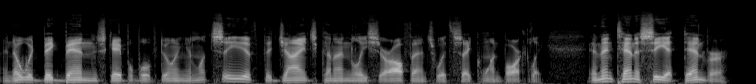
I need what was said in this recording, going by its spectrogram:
I know what Big Ben is capable of doing, and let's see if the Giants can unleash their offense with Saquon Barkley. And then Tennessee at Denver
